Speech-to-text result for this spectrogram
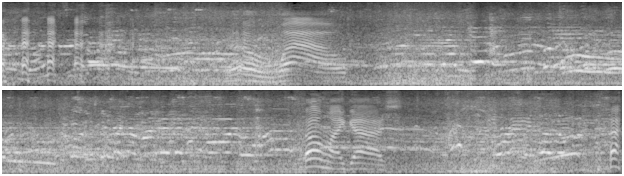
oh, wow. Oh my gosh.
